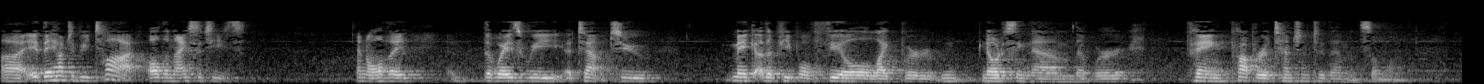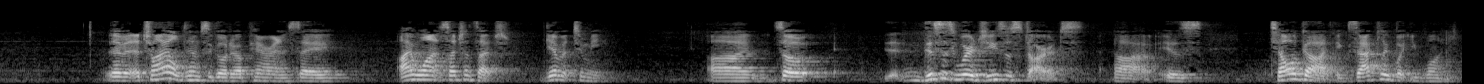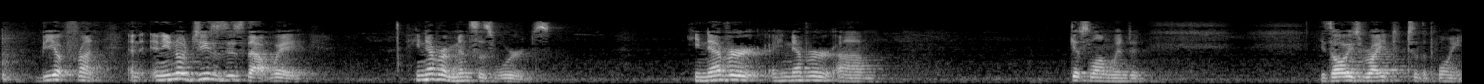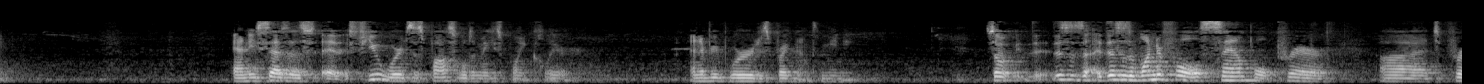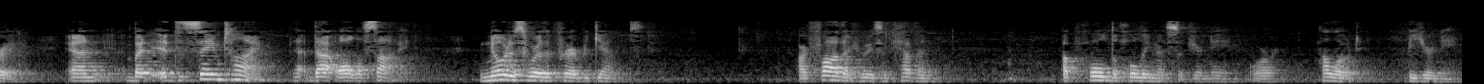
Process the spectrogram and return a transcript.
Uh, they have to be taught all the niceties and all the the ways we attempt to make other people feel like we're noticing them, that we're paying proper attention to them, and so on. A child tends to go to a parent and say, "I want such and such. Give it to me." Uh, so this is where Jesus starts. Uh, is tell God exactly what you want. Be upfront. And and you know Jesus is that way. He never minces words. He never he never um, gets long-winded. He's always right to the point. And he says as, as few words as possible to make his point clear. And every word is pregnant with meaning. So th- this is a, this is a wonderful sample prayer uh, to pray. And but at the same time, that, that all aside, notice where the prayer begins. Our Father who is in heaven, uphold the holiness of your name, or hallowed be your name.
